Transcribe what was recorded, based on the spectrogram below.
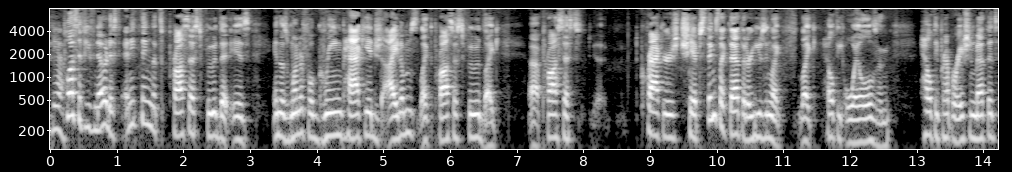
Yeah. Plus, if you've noticed, anything that's processed food that is in those wonderful green packaged items, like the processed food, like uh, processed uh, crackers, chips, things like that, that are using like like healthy oils and healthy preparation methods,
